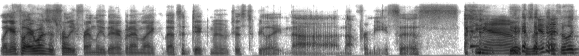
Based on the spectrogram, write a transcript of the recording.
Like I feel everyone's just fairly friendly there, but I'm like, that's a dick move just to be like, nah, not for me, sis. Yeah. Yeah, because I, I feel like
